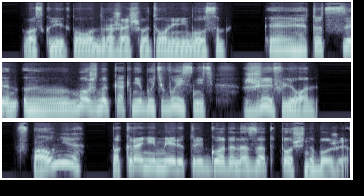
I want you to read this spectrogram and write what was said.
— воскликнул он дрожащим от волнения голосом, «этот сын, э, можно как-нибудь выяснить, жив ли он?» «Вполне. По крайней мере, три года назад точно был жив».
